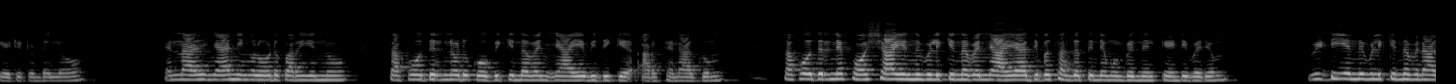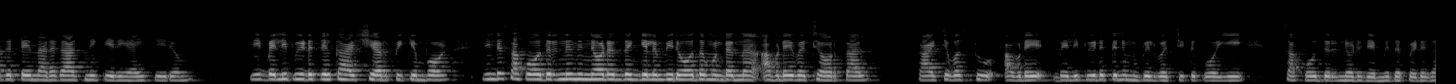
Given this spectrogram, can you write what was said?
കേട്ടിട്ടുണ്ടല്ലോ. എന്നാൽ ഞാൻ നിങ്ങളോട് പറയുന്നു സഹോദരനോട് കോപിക്കുന്നവൻ ന്യായവിധിക്ക് അർഹനാകും. സഹോദരനെ ഫോഷ എന്ന് വിളിക്കുന്നവൻ ന്യായാധിപ സംഘത്തിന്റെ മുമ്പിൽ നിൽക്കേണ്ടി വരും. വിഡി എന്ന് വിളിക്കുന്നവനാകട്ടെ നരകാഗ്നിക്കിരയായിത്തീരും നീ ബലിപീഠത്തിൽ കാഴ്ചയർപ്പിക്കുമ്പോൾ നിന്റെ സഹോദരന് നിന്നോട് എന്തെങ്കിലും വിരോധമുണ്ടെന്ന് അവിടെ വെച്ചോർത്താൽ കാഴ്ചവസ്തു അവിടെ ബലിപീഠത്തിന് മുമ്പിൽ വച്ചിട്ട് പോയി സഹോദരനോട് രമ്യതപ്പെടുക.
